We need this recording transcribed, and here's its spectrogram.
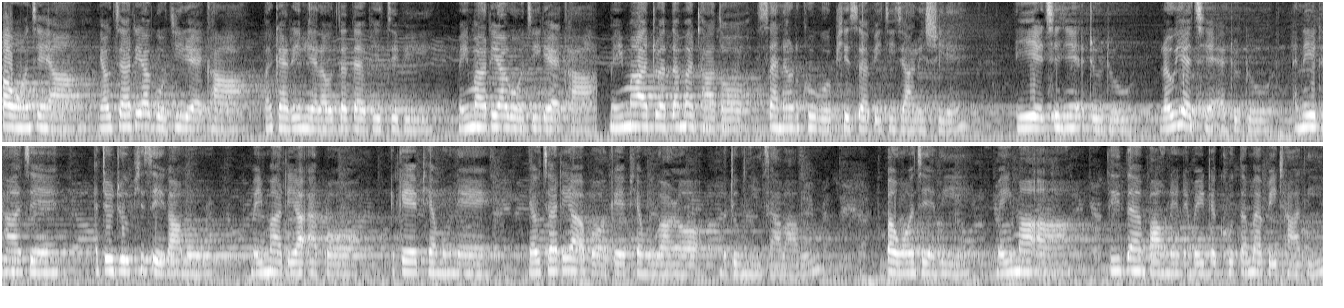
ပတ်ဝန်းကျင်အောင်ယောက်ျားတစ်ယောက်ကိုကြည့်တဲ့အခါဘကရီမျက်လုံးတက်တက်ဖြစ်ကြည့်ပြီးမိန်းမတစ်ယောက်ကိုကြည့်တဲ့အခါမိန်းမအတွက်သတ်မှတ်ထားသောစံနှုန်းတစ်ခုကိုဖြည့်ဆွက်ပြီးကြည့်ကြလိမ့်ရှိတယ်အရေးအချင်းချင်းအတူတူလောက်ရချင်းအတူတူအနေထားချင်း အတူတူဖြစ်စေကမူမိန်းမတစ်ယောက်အပေါ်အကဲဖြတ်မှုနဲ့ယောက်ျားတစ်ယောက်အပေါ်အကဲဖြတ်မှုကတော့မတူညီကြပါဘူး။ပတ်ဝန်းကျင်သည်မိန်းမအားတီးတန့်ပေါင်းတဲ့နမိတ်တစ်ခုသတ်မှတ်ပေးထားသည်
